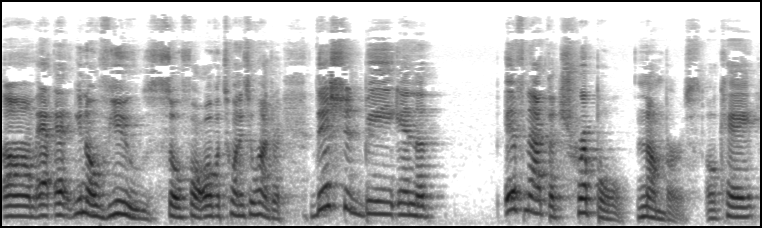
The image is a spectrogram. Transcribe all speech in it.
um at, at, you know views. So far over 2200 this should be in the if not the triple numbers okay?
